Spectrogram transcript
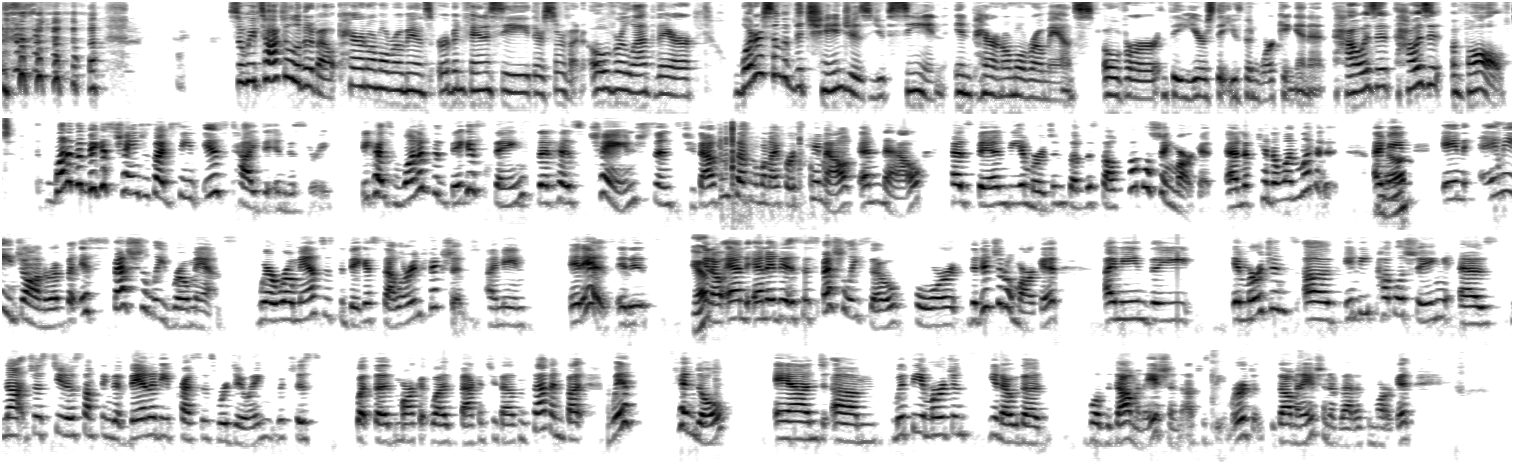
So we've talked a little bit about paranormal romance, urban fantasy. There's sort of an overlap there. What are some of the changes you've seen in paranormal romance over the years that you've been working in it? How is it how has it evolved? one of the biggest changes I've seen is tied to industry. Because one of the biggest things that has changed since 2007 when I first came out and now has been the emergence of the self-publishing market and of Kindle Unlimited. I Yeah. mean, in any genre, but especially romance, where romance is the biggest seller in fiction. I mean, it is. It is Yep. you know, and and it is especially so for the digital market. I mean, the emergence of indie publishing as not just you know something that vanity presses were doing, which is what the market was back in 2007, but with Kindle and um, with the emergence, you know, the well, the domination, not just the emergence, the domination of that as a market,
